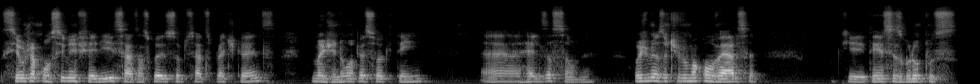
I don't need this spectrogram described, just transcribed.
se eu já consigo inferir certas coisas sobre certos praticantes, imagina uma pessoa que tem uh, realização, né? Hoje mesmo eu tive uma conversa que tem esses grupos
